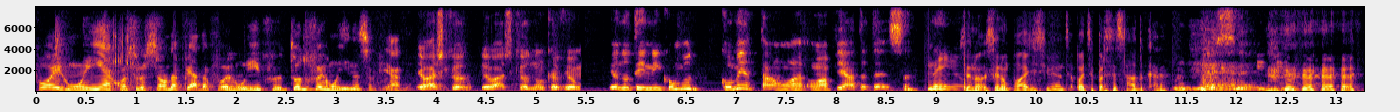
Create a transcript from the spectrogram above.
Foi ruim, a construção da piada foi ruim, foi- tudo foi ruim nessa piada. Eu acho que eu, eu acho que eu nunca vi uma... Eu não tenho nem como comentar uma, uma piada dessa. nem eu. Você não, você não pode, Cimento, você pode ser processado, cara. Eu sei.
